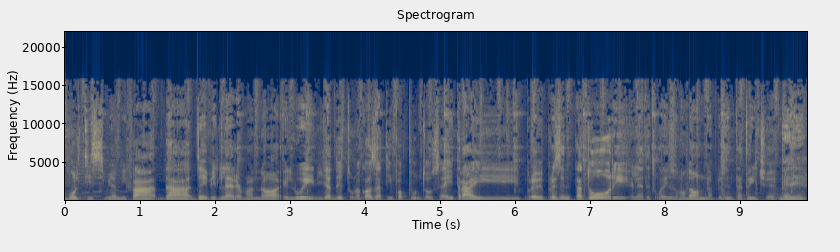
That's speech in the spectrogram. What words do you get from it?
moltissimi anni fa da David Letterman, no? E lui gli ha detto una cosa tipo appunto sei tra i pre- presentatori e lei ha detto guarda io sono donna, presentatrice. Vedi?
